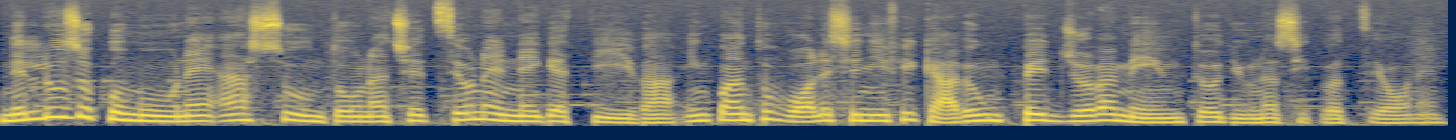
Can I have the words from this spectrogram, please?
Nell'uso comune ha assunto un'accezione negativa in quanto vuole significare un peggioramento di una situazione.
